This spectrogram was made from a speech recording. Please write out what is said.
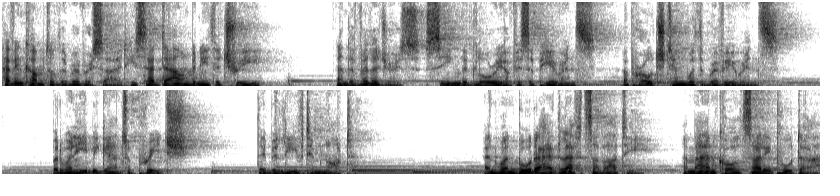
Having come to the riverside, he sat down beneath a tree, and the villagers, seeing the glory of his appearance, approached him with reverence. But when he began to preach, they believed him not. And when Buddha had left Savatthi, a man called Sariputta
